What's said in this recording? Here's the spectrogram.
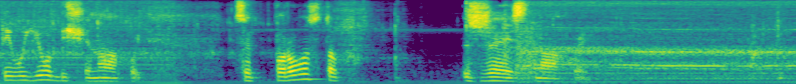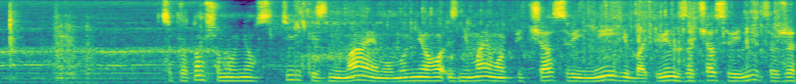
Ти уйобіще нахуй. Це просто жесть нахуй. Це при тому, що ми в нього стільки знімаємо, ми в нього знімаємо під час війни, їбать. Він за час війни це вже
